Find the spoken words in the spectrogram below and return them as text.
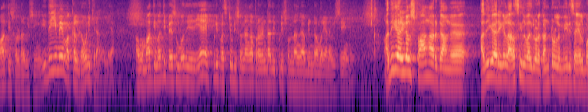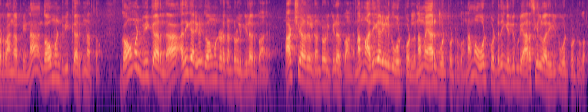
மாற்றி சொல்கிற விஷயங்கள். இதையுமே மக்கள் கவனிக்கிறாங்க இல்லையா? அவங்க மாற்றி மாற்றி பேசும்போது ஏன் இப்படி ஃபஸ்ட்டு இப்படி சொன்னாங்க? அப்புறம் ரெண்டாவது இப்படி சொன்னாங்க? அப்படின்ற மாதிரியான விஷயங்கள். அதிகாரிகள் ஸ்ட்ராங்காக இருக்காங்க. அதிகாரிகள் அரசியல்வாதிகளோட கண்ட்ரோலில் மீறி செயல்படுறாங்க அப்படின்னா கவர்மெண்ட் வீக்காக இருக்குன்னு அர்த்தம். கவர்மெண்ட் வீக்காக இருந்தால் அதிகாரிகள் கவர்மெண்ட்டோட கண்ட்ரோல் கீழே இருப்பாங்க. ஆட்சியாளர்கள் கண்ட்ரோல் கீழே இருப்பாங்க. நம்ம அதிகாரிகளுக்கு ஓட் போடல. நம்ம யாருக்கு ஓட் போட்டிருக்கோம்? நம்ம ஓட் போட்டது இங்கே இருக்கக்கூடிய அரசியல்வாதிகளுக்கு ஓட் போட்டிருக்கோம்.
